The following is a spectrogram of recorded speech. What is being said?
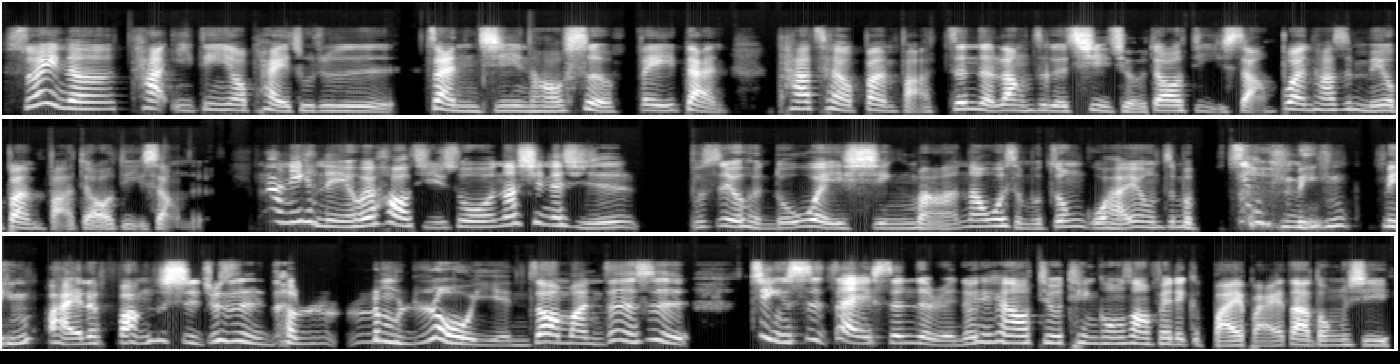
所以呢，它一定要派出就是战机，然后射飞弹，它才有办法真的让这个气球掉到地上，不然它是没有办法掉到地上的。那你可能也会好奇说，那现在其实不是有很多卫星吗？那为什么中国还用这么这么明 明白的方式，就是它那么肉眼，你知道吗？你真的是近视再深的人都可以看到，就天空上飞了一个白白大东西，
